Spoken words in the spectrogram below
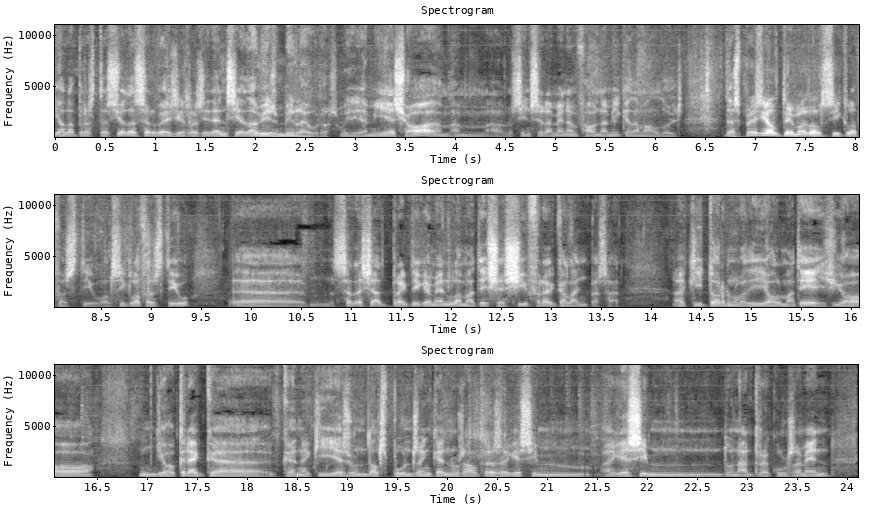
i a la prestació de serveis i residència d'avis 1.000 euros. Vull dir, a mi això, em, em, sincerament, em fa una mica de mal d'ulls. Després hi ha el tema del cicle festiu. El cicle festiu eh, s'ha deixat pràcticament la mateixa xifra que l'any passat. Aquí torno a dir jo el mateix. Jo, jo crec que, que aquí és un dels punts en què nosaltres haguéssim, haguéssim donat recolzament eh,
